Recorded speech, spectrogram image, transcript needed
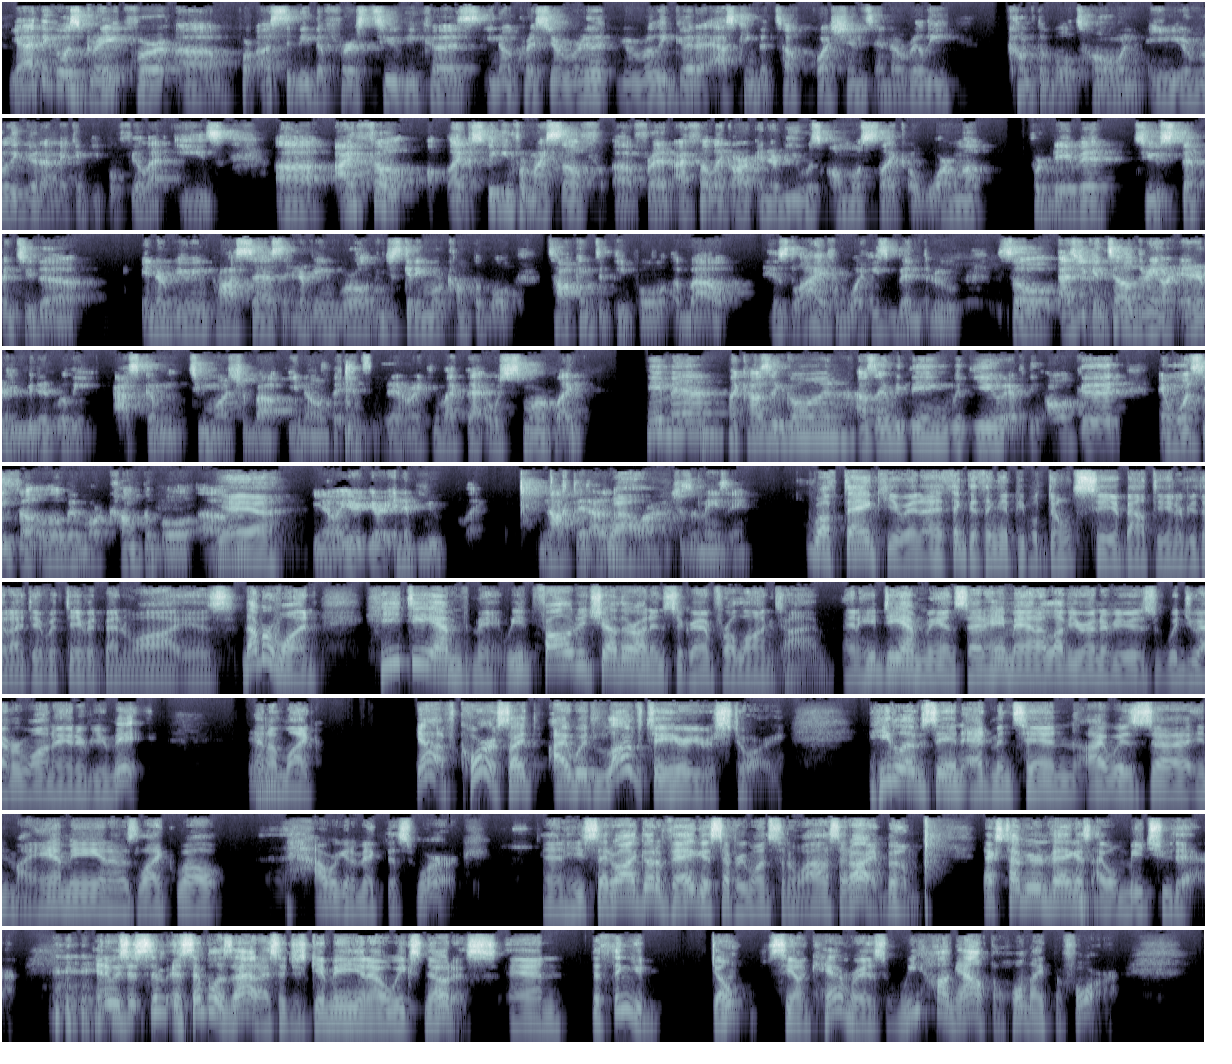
Yeah, I think it was great for uh, for us to be the first two because you know, Chris, you're really you're really good at asking the tough questions in a really comfortable tone. and You're really good at making people feel at ease. Uh, I felt like speaking for myself, uh, Fred. I felt like our interview was almost like a warm up for David to step into the interviewing process, the interviewing world, and just getting more comfortable talking to people about his life and what he's been through. So as you can tell during our interview, we didn't really ask him too much about, you know, the incident or anything like that. It was just more of like, hey man, like how's it going? How's everything with you? Everything all good? And once he felt a little bit more comfortable, um, yeah, yeah. you know, your your interview like knocked it out of the park, which is amazing. Well, thank you. And I think the thing that people don't see about the interview that I did with David Benoit is number one, he DM'd me. We'd followed each other on Instagram for a long time. And he DM'd me and said, Hey, man, I love your interviews. Would you ever want to interview me? And I'm like, Yeah, of course. I, I would love to hear your story. He lives in Edmonton. I was uh, in Miami. And I was like, Well, how are we going to make this work? And he said, Well, I go to Vegas every once in a while. I said, All right, boom. Next time you're in Vegas, I will meet you there. and it was just sim- as simple as that. I said, just give me, you know, a week's notice. And the thing you don't see on camera is we hung out the whole night before.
